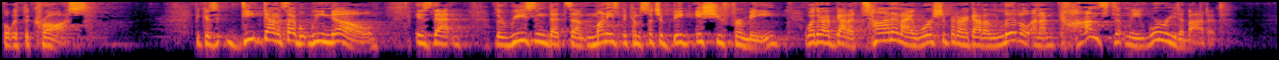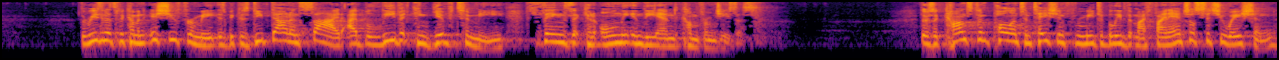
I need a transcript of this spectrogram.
but with the cross. Because deep down inside, what we know is that the reason that uh, money's become such a big issue for me, whether I've got a ton and I worship it or I got a little and I'm constantly worried about it, the reason it's become an issue for me is because deep down inside, I believe it can give to me things that can only in the end come from Jesus. There's a constant pull and temptation for me to believe that my financial situation,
